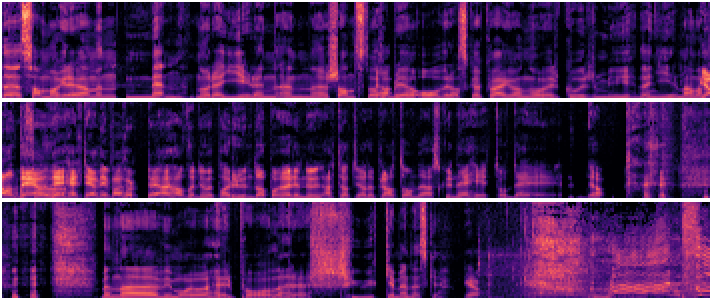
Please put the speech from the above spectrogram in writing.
det er samme greia, men, men når jeg gir den en eh, sjanse, da, så blir jeg overraska hver gang over hvor mye den gir meg. Da. Ja, det, Altså, det er helt enig for Jeg hørte, jeg hadde den jo et par runder på øret nå etter at vi hadde prata om det jeg skulle ned hit, og det Ja. Men eh, vi må jo høre på det herre sjuke mennesket. ja. Run for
